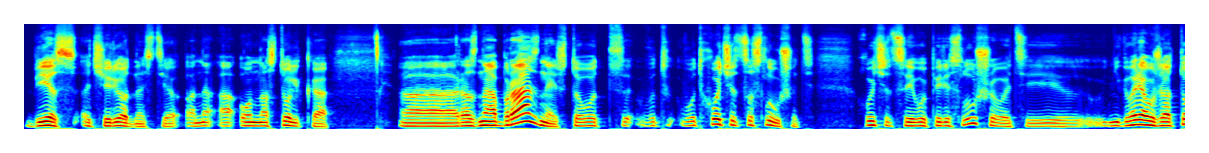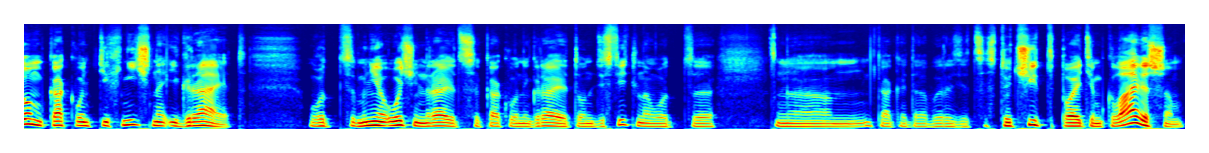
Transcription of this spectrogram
без очередности, она, а он настолько разнообразный, что вот, вот, вот хочется слушать, хочется его переслушивать, и не говоря уже о том, как он технично играет. Вот мне очень нравится, как он играет. Он действительно вот, э, как это выразиться, стучит по этим клавишам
